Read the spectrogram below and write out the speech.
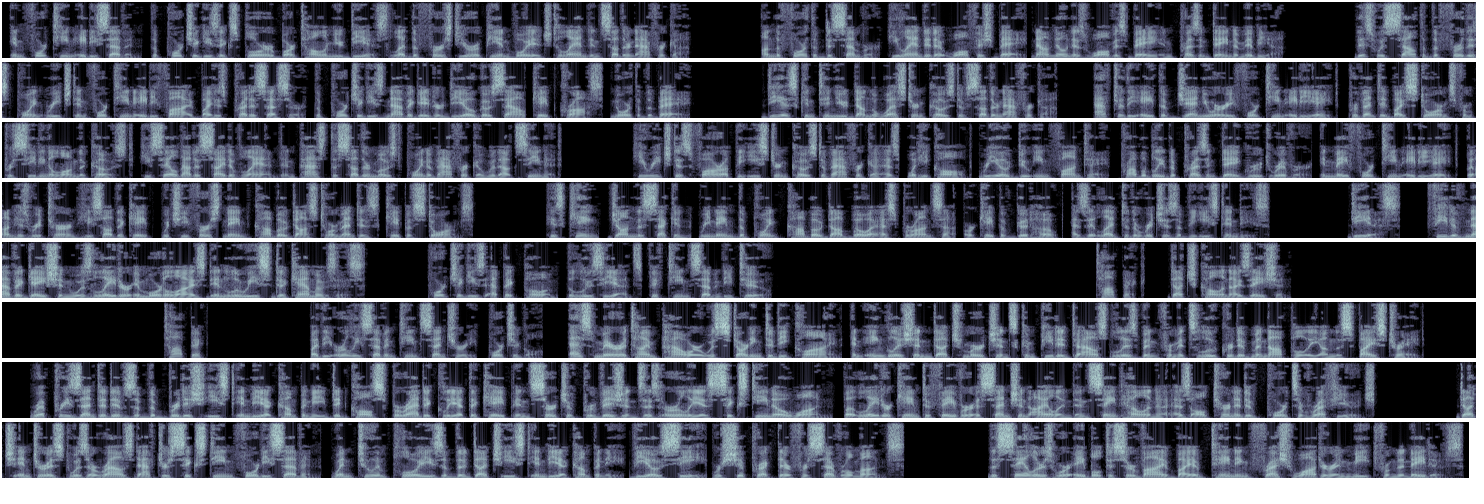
In 1487, the Portuguese explorer Bartolomeu Dias led the first European voyage to land in southern Africa. On 4 December, he landed at Walfisch Bay now known as Walvis Bay in present-day Namibia. This was south of the furthest point reached in 1485 by his predecessor, the Portuguese navigator Diogo Cão Cape Cross, north of the bay. Dias continued down the western coast of southern Africa. After 8 January 1488, prevented by storms from proceeding along the coast, he sailed out of sight of land and passed the southernmost point of Africa without seeing it. He reached as far up the eastern coast of Africa as, what he called, Rio do Infante, probably the present-day Groot River, in May 1488, but on his return he saw the Cape, which he first named Cabo das Tormentas Cape of Storms. His king, John II, renamed the point Cabo da Boa Esperança, or Cape of Good Hope, as it led to the riches of the East Indies. Dias' feat of navigation was later immortalized in Luís de Camões's Portuguese epic poem, the Lusíads 1572. Dutch colonization By the early 17th century, Portugal's maritime power was starting to decline, and English and Dutch merchants competed to oust Lisbon from its lucrative monopoly on the spice trade. Representatives of the British East India Company did call sporadically at the Cape in search of provisions as early as 1601, but later came to favour Ascension Island and St Helena as alternative ports of refuge. Dutch interest was aroused after 1647, when two employees of the Dutch East India Company were shipwrecked there for several months. The sailors were able to survive by obtaining fresh water and meat from the natives.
